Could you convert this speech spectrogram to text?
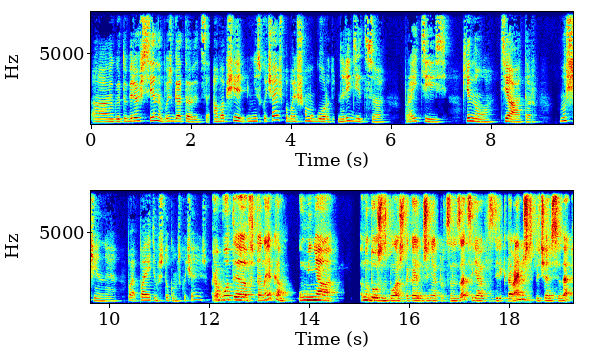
а, говорит, уберешь сено, будешь готовиться. А вообще не скучаешь по большому городу? Нарядиться, пройтись, кино, театр, мужчины. По, по этим штукам скучаешь? Работая в Танека, у меня ну, должность была же такая инженер персонализации, я с директорами же встречаюсь сюда.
